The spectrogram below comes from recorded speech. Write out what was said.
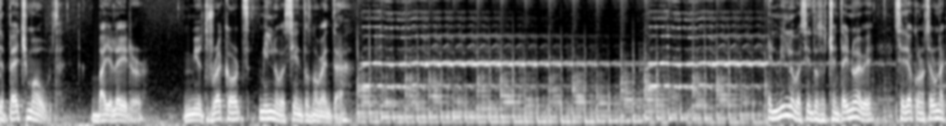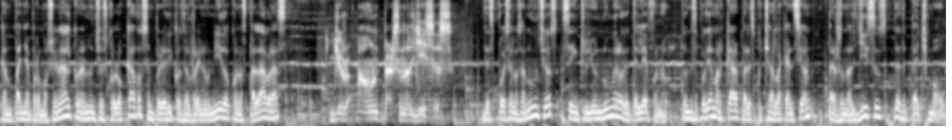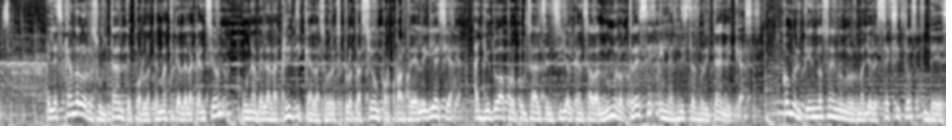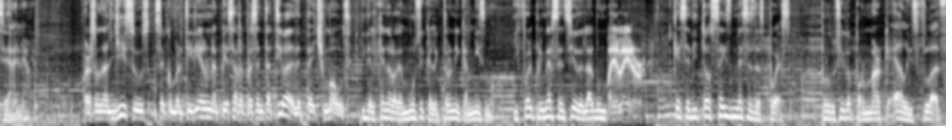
The Patch Mode, Violator, Mute Records 1990. En 1989 se dio a conocer una campaña promocional con anuncios colocados en periódicos del Reino Unido con las palabras Your Own Personal Jesus. Después en los anuncios se incluyó un número de teléfono donde se podía marcar para escuchar la canción Personal Jesus de The Patch Mode. El escándalo resultante por la temática de la canción, una velada crítica a la sobreexplotación por parte de la iglesia, ayudó a propulsar el sencillo alcanzado al número 13 en las listas británicas, convirtiéndose en uno de los mayores éxitos de ese año. Personal Jesus se convertiría en una pieza representativa de The Depeche Mode y del género de música electrónica mismo, y fue el primer sencillo del álbum Violator, que se editó seis meses después, producido por Mark Ellis Flood.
